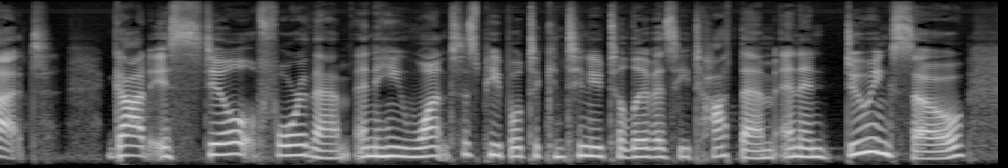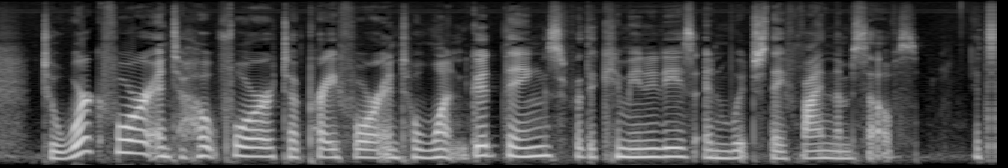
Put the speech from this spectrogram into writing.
But God is still for them, and He wants His people to continue to live as He taught them, and in doing so, to work for and to hope for, to pray for, and to want good things for the communities in which they find themselves. It's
